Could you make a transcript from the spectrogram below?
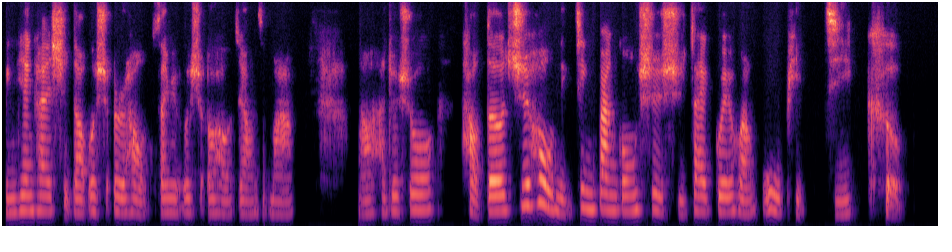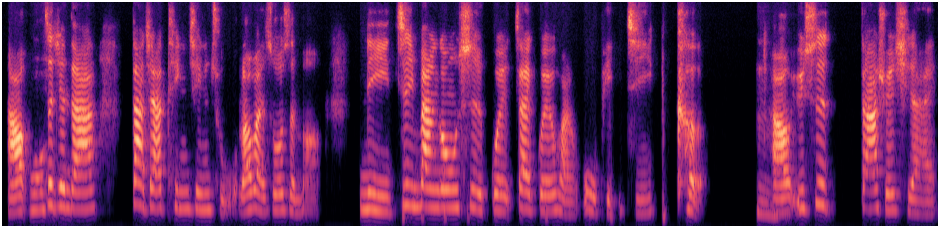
明天开始到二十二号，三月二十二号这样子吗？然后他就说好的，之后你进办公室时再归还物品即可。好，这件大家大家听清楚，老板说什么？你进办公室归再归还物品即可。好，于是大家学起来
